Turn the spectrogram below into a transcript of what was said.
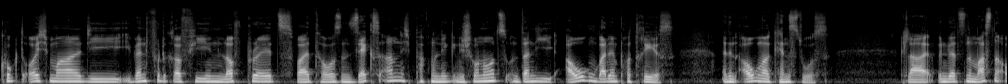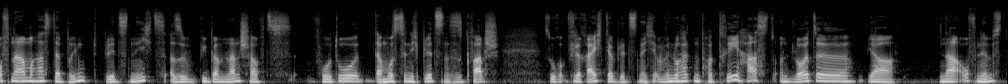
guckt euch mal die Eventfotografien Love Parade 2006 an. Ich packe einen Link in die Show Notes und dann die Augen bei den Porträts. An den Augen erkennst du es. Klar, wenn du jetzt eine Massenaufnahme hast, da bringt Blitz nichts. Also wie beim Landschaftsfoto, da musst du nicht blitzen. Das ist Quatsch so viel reicht der Blitz nicht. Aber wenn du halt ein Porträt hast und Leute, ja, nah aufnimmst,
